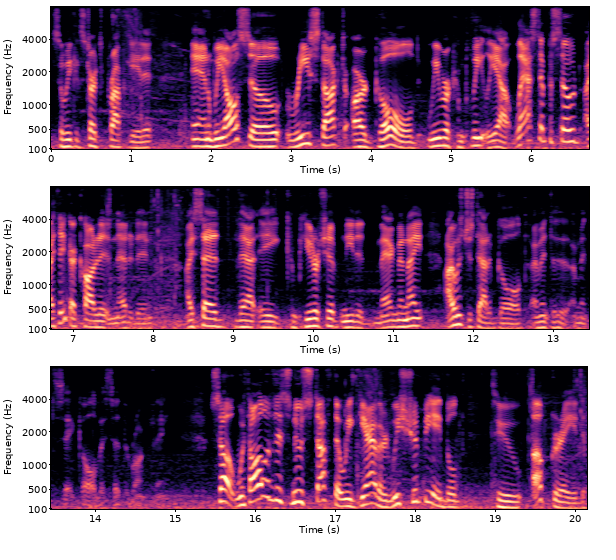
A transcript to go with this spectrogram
so we can start to propagate it. And we also restocked our gold. We were completely out. Last episode, I think I caught it in editing. I said that a computer chip needed magnetite. I was just out of gold. I meant to I meant to say gold. I said the wrong thing. So, with all of this new stuff that we gathered, we should be able to upgrade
